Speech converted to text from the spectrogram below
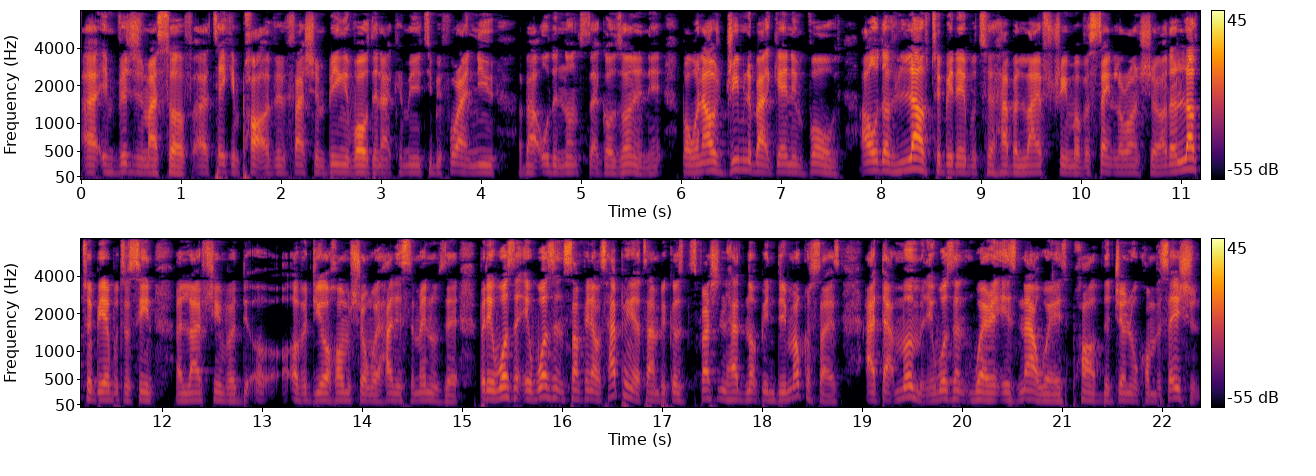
uh, envision myself uh, taking part of in fashion, being involved in that community before I knew about all the nonsense that goes on in it. But when I was dreaming about getting involved, I would have loved to have been able to have a live stream of a Saint Laurent show. I'd have loved to be able to see a live stream of a, of a Dior Homme show where Hedi Slimane was there. But it wasn't it wasn't something that was happening at the time because fashion had not been democratized at that moment. It wasn't where it is now, where it's part of the general conversation.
